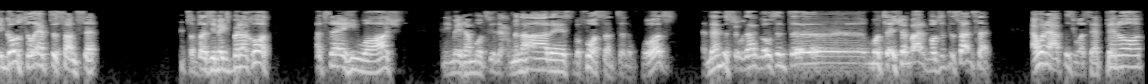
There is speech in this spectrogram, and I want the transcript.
it goes till after sunset. Sometimes he makes berachot. Let's say he washed, and he made Hamotzi Ares before sunset, of course. And then the Seudah goes into Motzei Shabbat, goes into sunset. And what happens? What's that pirot?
